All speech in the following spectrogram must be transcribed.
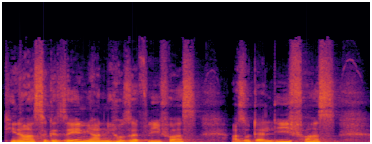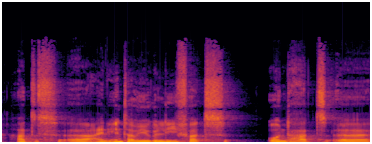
Tina, hast du gesehen, Jan-Josef Liefers, also der Liefers, hat äh, ein Interview geliefert und hat äh,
